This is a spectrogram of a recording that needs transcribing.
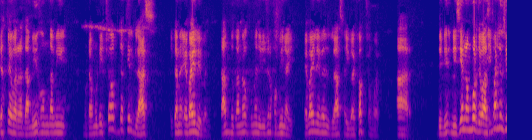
দেখতে পারা দামি কম দামি মোটামুটি সব জাতির গ্লাস এখানে অ্যাভাইলেবল তার দোকানেও কোনো জিনিসের কমি নাই। অ্যাভাইলেবল গ্লাস পাইবা সব সময়। আর নিচে নম্বর দেওয়া আছে। ইমার্জেন্সি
